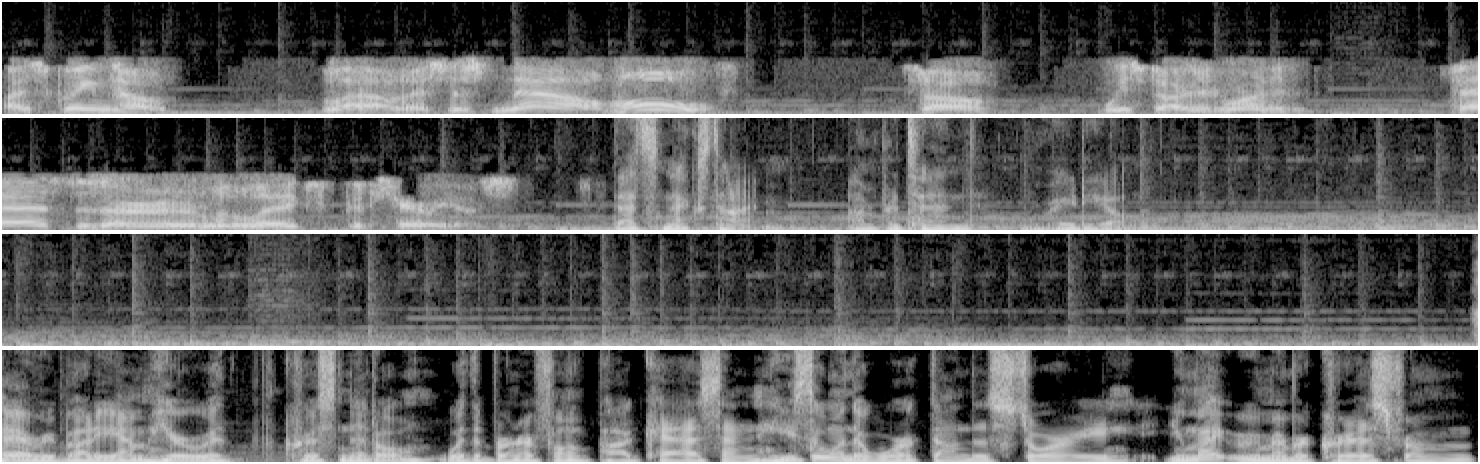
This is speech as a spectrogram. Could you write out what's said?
I screamed out loud. I says, "Now move!" So we started running fast as our little legs could carry us. That's next time on Pretend Radio. Hey, everybody. I'm here with Chris Niddle with the Burner Phone podcast, and he's the one that worked on this story. You might remember Chris from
